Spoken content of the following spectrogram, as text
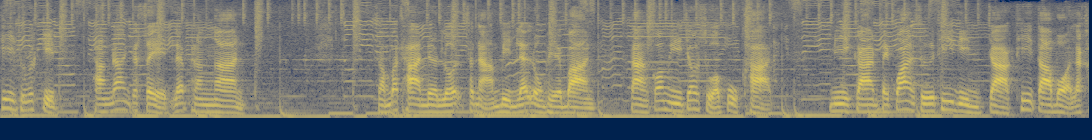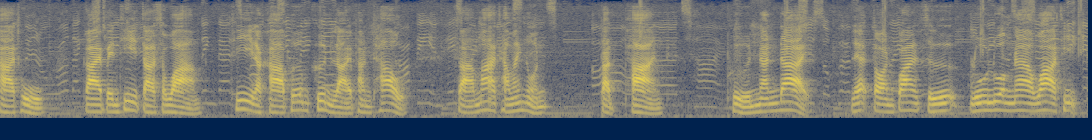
ที่ธุรกิจทางด้านเกษตรและพลังงาน สัมปทานเดินรถสนามบินและโรงพยาบาล ต่างก็มีเจ้าสัวผูกขาด มีการไปกว้านซื้อที่ดินจากที่ตาบอดราคาถูก กลายเป็นที่ตาสว่าง ที่ราคาเพิ่มขึ้นหลายพันเท่า สามารถทำให้หนนตัดผ่าน ผืนนั้นได้ และตอนกว้านซื้อรู้ล่วงหน้าว่าที่ไหน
